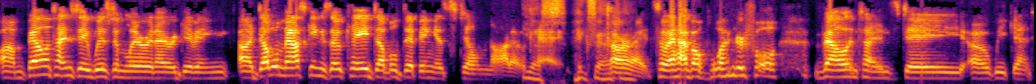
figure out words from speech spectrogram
um, Valentine's Day wisdom Larry and I are giving. Uh, double masking is okay. Double dipping is still not okay. Yes, exactly. All right. So I have a wonderful Valentine's Day uh, weekend.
